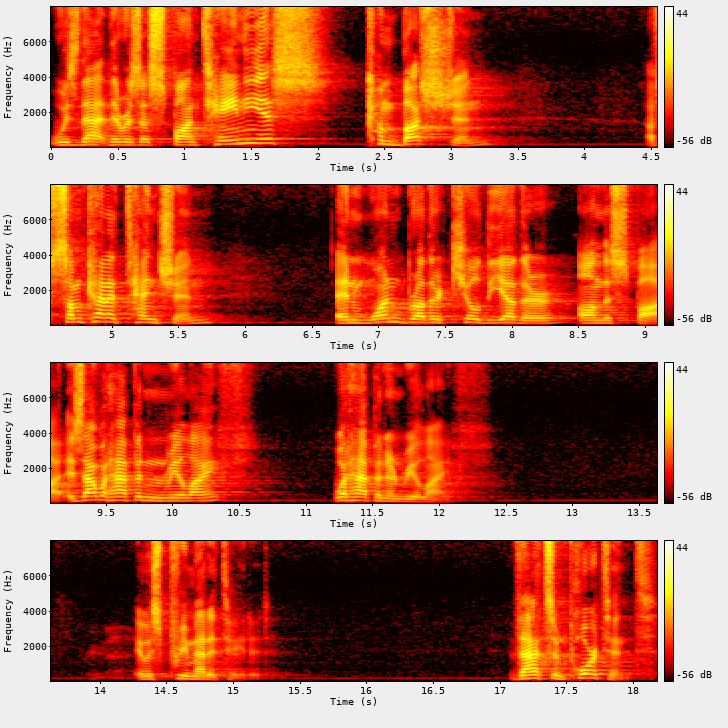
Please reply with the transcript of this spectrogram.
was that there was a spontaneous combustion of some kind of tension and one brother killed the other on the spot. Is that what happened in real life? What happened in real life? It was premeditated. That's important.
